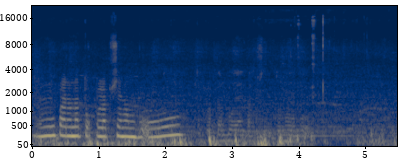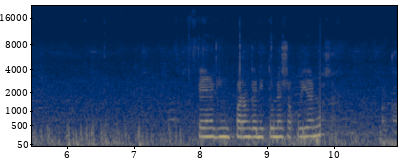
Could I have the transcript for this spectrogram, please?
Hmm, parang natuklap siya ng buo. Tuklap ng buo yan tapos tumubo. Kaya naging parang ganito na siya kuya, no? Nasa pangka.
